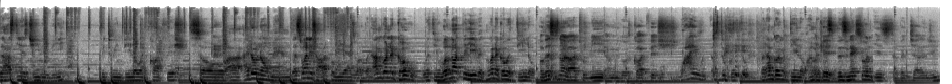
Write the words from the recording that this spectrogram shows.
last year's GBB between D-Low and Codfish. So, uh, I don't know, man. This one is hard for me as well, but I'm gonna go with you. Will not believe it. I'm gonna go with D-Low. Well, this is not hard for me. I'm gonna go with Codfish. Why would that's too good? But I'm going with D-Low. 100%. Okay, this next one is a bit challenging.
